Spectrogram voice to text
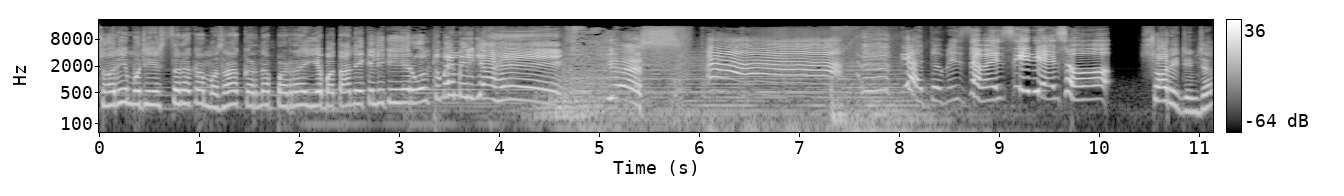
sorry मुझे इस तरह का मज़ाक करना पड़ रहा है ये बताने के लिए कि ये रोल तुम्हें मिल गया है। यस आ! क्या तुम इस समय सीरियस हो? सॉरी जिंजर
